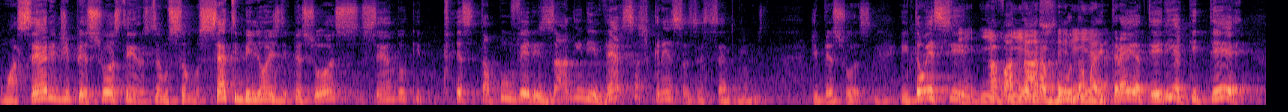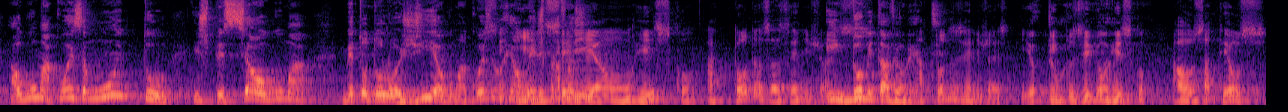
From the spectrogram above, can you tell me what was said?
uma série de pessoas, tem, são 7 bilhões de pessoas, sendo que está pulverizado em diversas crenças esses 7 bilhões de pessoas. Então, esse e, avatar, e Buda Maitreya, teria que ter alguma coisa muito especial, alguma metodologia, alguma coisa Sim, realmente para fazer. seria um risco a todas as religiões. Indubitavelmente. A todas as religiões. Então, inclusive um risco aos ateus.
